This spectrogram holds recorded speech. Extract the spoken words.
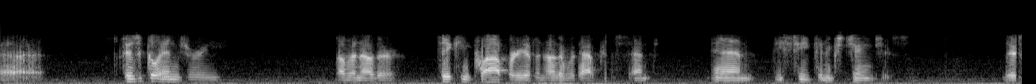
Uh, physical injury of another, taking property of another without consent, and deceit in exchanges. There's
